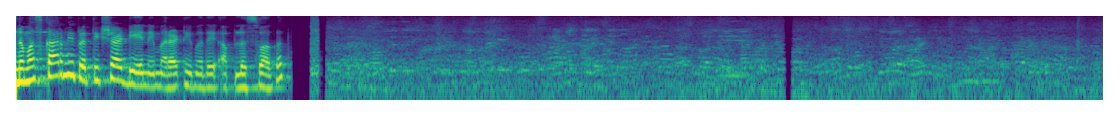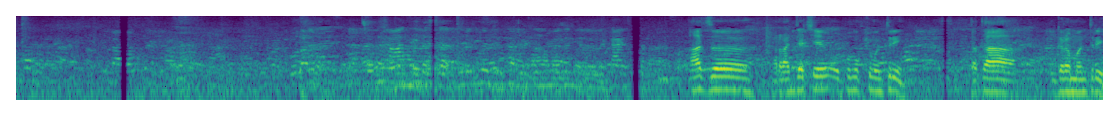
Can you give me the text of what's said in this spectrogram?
नमस्कार मी प्रतीक्षा डी एन ए मराठीमध्ये आपलं स्वागत. आज राज्याचे उपमुख्यमंत्री तथा गृहमंत्री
